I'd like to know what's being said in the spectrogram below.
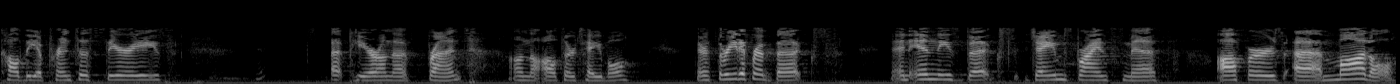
called the Apprentice series up here on the front on the altar table. There are three different books, and in these books, James Bryan Smith offers a model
